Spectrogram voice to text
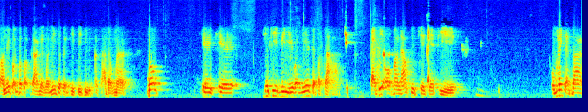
ตอนนี้ผลประกอบการอย่างวันนี้จะเป็น TTB ประกาศออกมาว่า KK KTB วันนี้จะประกาศ แต่ที่ออกมาแล้วคือ KKP ผมให้กันบ้าง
